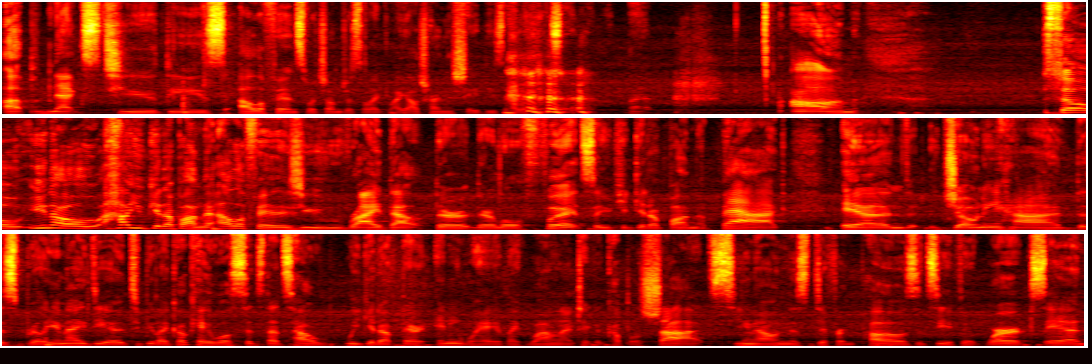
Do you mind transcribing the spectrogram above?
up next to these elephants, which I'm just like, why y'all trying to shade these elephants? like but, um, so you know how you get up on the elephant is you ride out their their little foot so you can get up on the back. And Joanie had this brilliant idea to be like, okay, well, since that's how we get up there anyway, like, why don't I take a couple shots, you know, in this different pose and see if it works? And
